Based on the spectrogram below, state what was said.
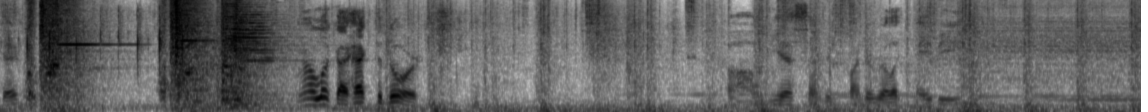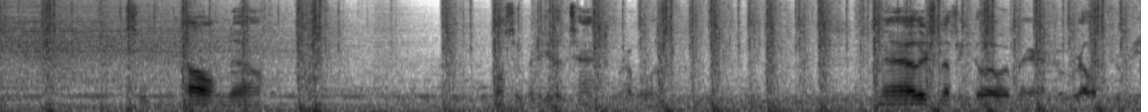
Okay. Oh, look, I hacked the door. oh, yes, I'm to find a relic, maybe. Oh, no. Also to get attacked, probably. No, there's nothing glowing there. No relic for me.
